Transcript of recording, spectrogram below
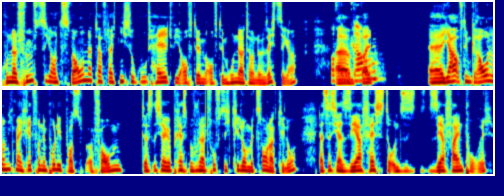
150er und 200er vielleicht nicht so gut hält wie auf dem, auf dem 100er und dem 60er. Auf dem äh, grauen? Weil, äh, ja, auf dem grauen noch nicht mehr. Ich rede von dem Polypros Foam. Das ist ja gepresst mit 150 Kilo mit 200 Kilo. Das ist ja sehr feste und sehr feinporig.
